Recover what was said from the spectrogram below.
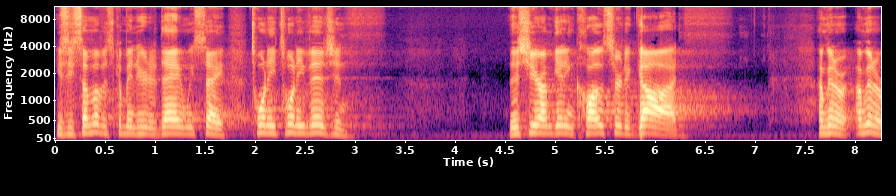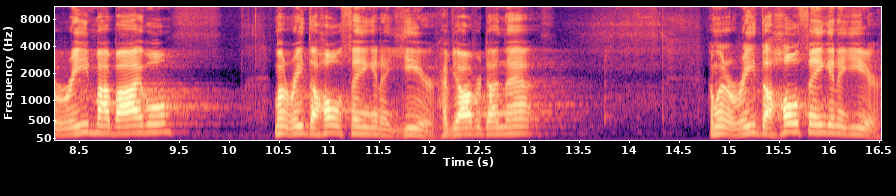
You see, some of us come in here today and we say, 2020 vision. This year I'm getting closer to God. I'm going to I'm going to read my Bible. I'm going to read the whole thing in a year. Have y'all ever done that? I'm going to read the whole thing in a year.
